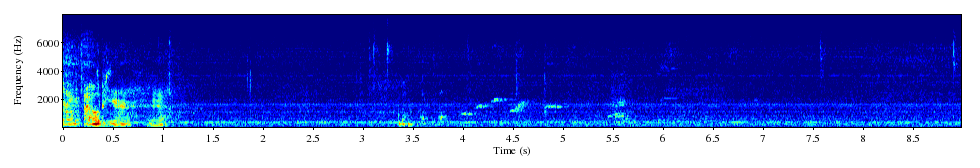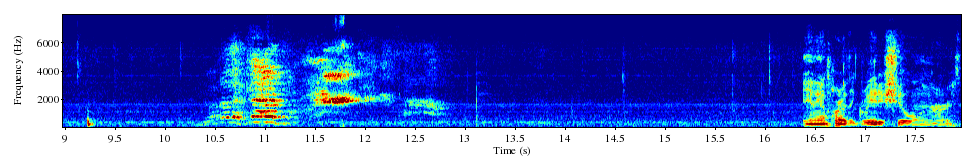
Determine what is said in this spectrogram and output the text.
I'm out here, yeah. And I'm part of the greatest show on earth.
